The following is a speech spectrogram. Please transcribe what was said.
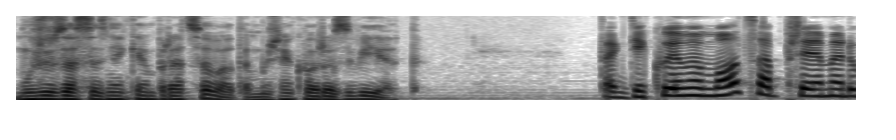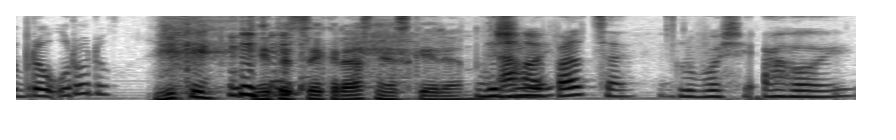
můžu zase s někým pracovat a můžu někoho rozvíjet. Tak děkujeme moc a přejeme dobrou úrodu. Díky, mějte se krásně, hezký den. Držíme ahoj. palce, Luboši, ahoj.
